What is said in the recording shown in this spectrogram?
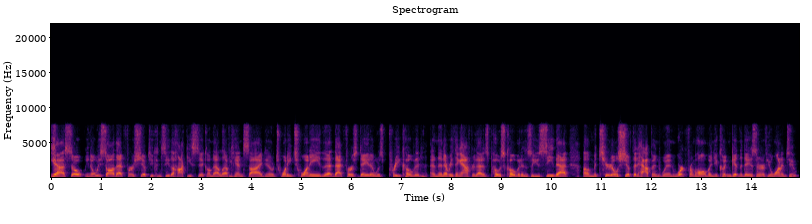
Yeah, so you know we saw that first shift. You can see the hockey stick on that left hand side. You know, 2020 that that first data was pre-COVID, and then everything after that is post-COVID. And so you see that um, material shift that happened when work from home and you couldn't get in the data center if you wanted to,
